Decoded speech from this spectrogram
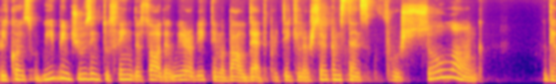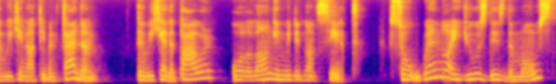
because we've been choosing to think the thought that we are a victim about that particular circumstance for so long that we cannot even fathom that we had the power all along and we did not see it. So, when do I use this the most?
